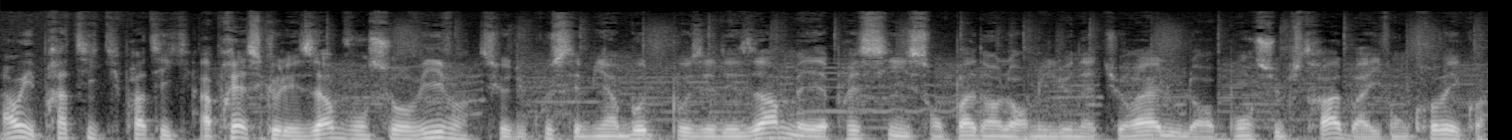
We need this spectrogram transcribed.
Ah oui, pratique, pratique. Après, est-ce que les arbres vont survivre? Parce que du coup, c'est bien beau de poser des arbres, mais après, s'ils sont pas dans leur milieu naturel ou leur bon substrat, bah, ils vont crever quoi.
